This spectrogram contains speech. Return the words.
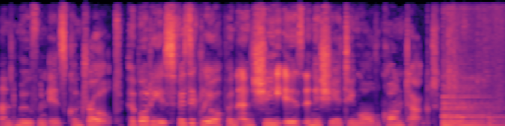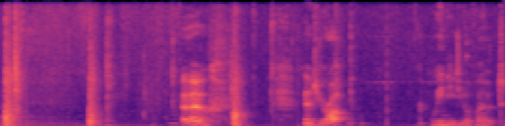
and movement is controlled. Her body is physically open and she is initiating all the contact. Oh, good, you're up. We need your vote.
